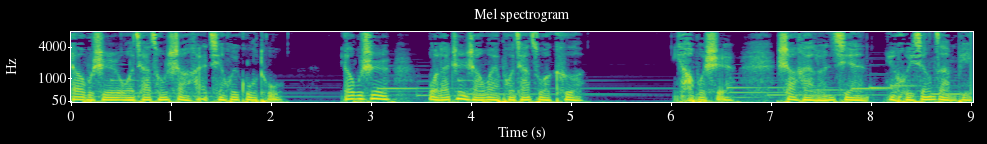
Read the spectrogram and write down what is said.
要不是我家从上海迁回故土，要不是……”我来镇上外婆家做客，要不是上海沦陷，你回乡暂避；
